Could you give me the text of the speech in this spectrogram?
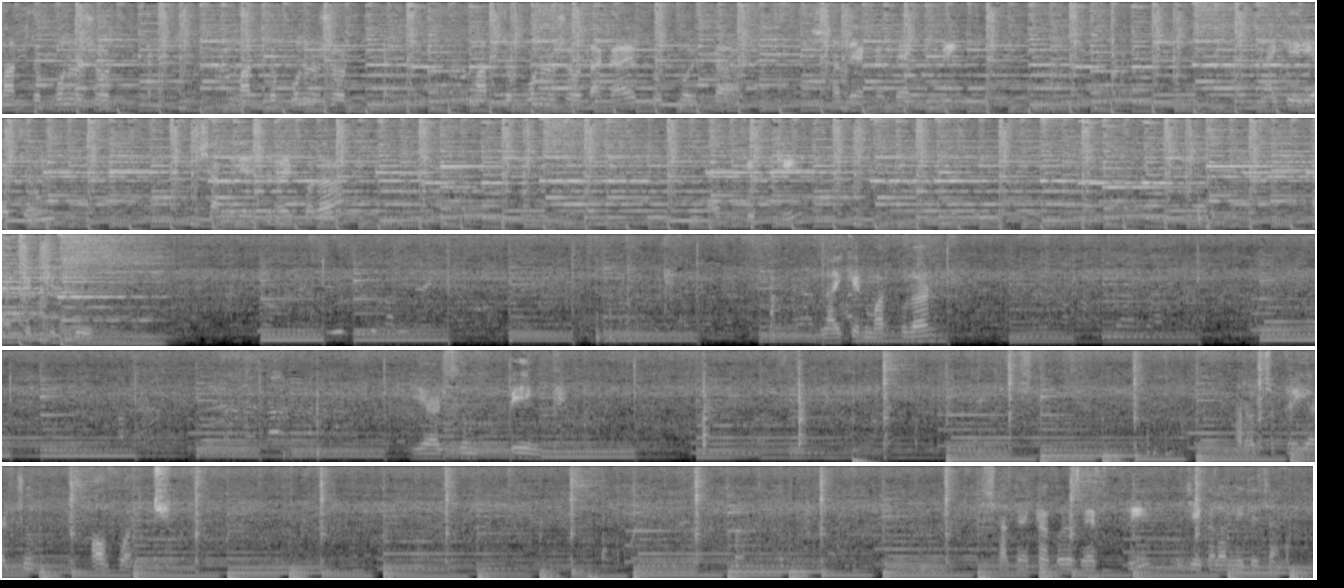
মাত্র পনেরোশো মাত্র পনেরোশো মাত্র পনেরোশো টাকায় ফুটবলটা সাথে একটা ব্যাগ ফ্রি নাইজেরিয়ার জন্য নাইকের মার্কুলার ইয়ারজুম পিঙ্ক আর হচ্ছে একটা ইয়ারজুম অফ হোয়াইট সাথে একটা করে ব্যাগ ফ্রি जे कलर नीचे चाहिए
